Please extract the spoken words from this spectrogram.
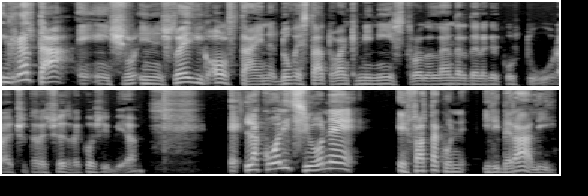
in realtà in, in Schleswig-Holstein, dove è stato anche ministro dell'Ander dell'agricoltura, eccetera, eccetera, e così via, eh, la coalizione è fatta con i liberali.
